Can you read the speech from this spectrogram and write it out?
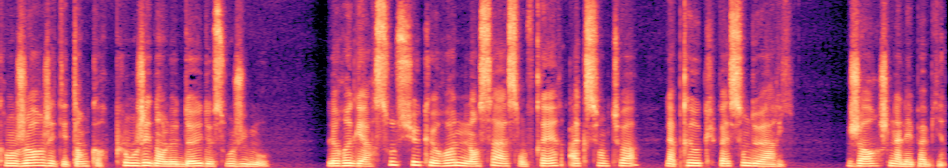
quand George était encore plongé dans le deuil de son jumeau. Le regard soucieux que Ron lança à son frère accentua la préoccupation de Harry. George n'allait pas bien.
